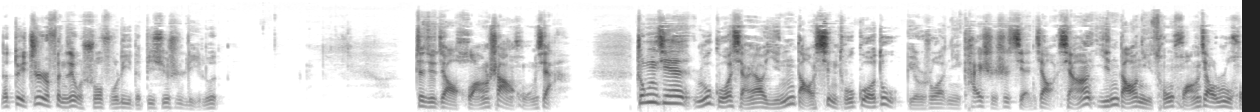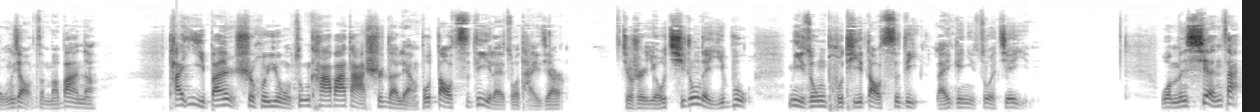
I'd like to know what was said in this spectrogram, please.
那对知识分子有说服力的必须是理论。这就叫皇上红下。中间如果想要引导信徒过渡，比如说你开始是显教，想要引导你从黄教入红教，怎么办呢？他一般是会用宗喀巴大师的两部道次第来做台阶就是由其中的一部《密宗菩提道次第》来给你做接引。我们现在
